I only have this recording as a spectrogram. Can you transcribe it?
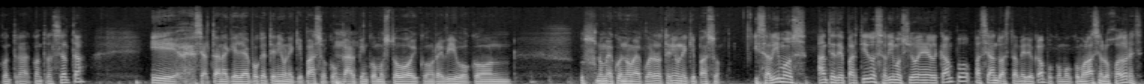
contra, contra Celta. Y eh, Celta en aquella época tenía un equipazo, Mm. con Carpin, con Mostovoy, con Revivo, con... Uf, no, me acu- no me acuerdo, tenía un equipazo. Y salimos, antes del partido, salimos yo en el campo, paseando hasta medio campo, como, como lo hacen los jugadores.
